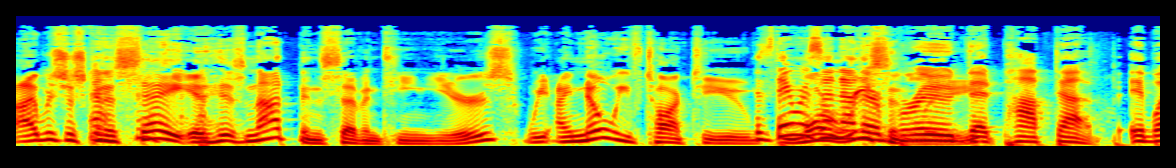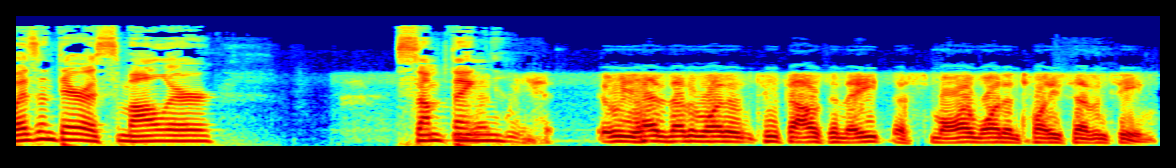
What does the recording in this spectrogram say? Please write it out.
I was just going to say it has not been 17 years. We I know we've talked to you Because there was more another recently. brood that popped up. It wasn't there a smaller something. We, we had another one in 2008, a smaller one in 2017.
